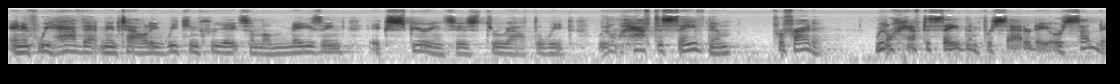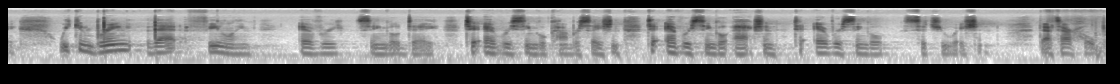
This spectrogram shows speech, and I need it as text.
And if we have that mentality, we can create some amazing experiences throughout the week. We don't have to save them for Friday. We don't have to save them for Saturday or Sunday. We can bring that feeling every single day to every single conversation, to every single action, to every single situation. That's our hope.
